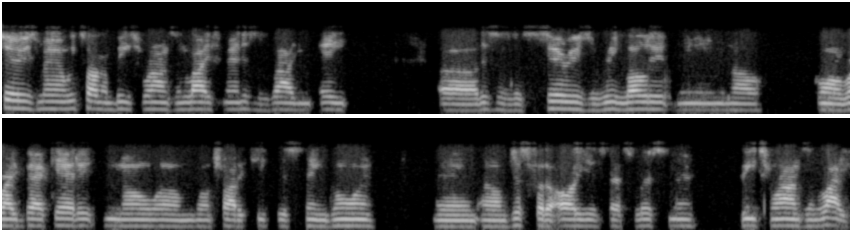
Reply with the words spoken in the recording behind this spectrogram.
series, man, we talking beats, rhymes, and life, man. This is volume eight. Uh, this is a series reloaded, meaning, you know, going right back at it. You know, um, gonna try to keep this thing going. And um, just for the audience that's listening, beats, rhymes, and life.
